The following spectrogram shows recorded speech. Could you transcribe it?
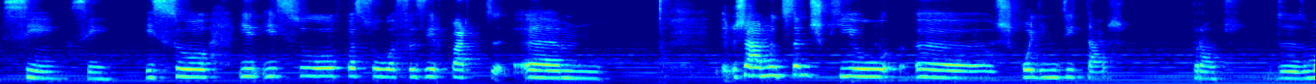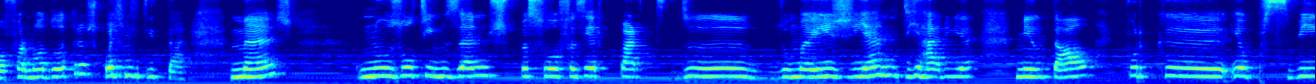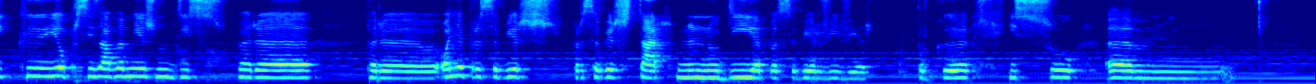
Sim, sim. Isso, isso passou a fazer parte. Um, já há muitos anos que eu uh, escolho meditar. Pronto, de, de, uma forma ou de outra, escolho meditar. Mas nos últimos anos passou a fazer parte de, de uma higiene diária mental, porque eu percebi que eu precisava mesmo disso para para olha para saber para saber estar no dia para saber viver porque isso um,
